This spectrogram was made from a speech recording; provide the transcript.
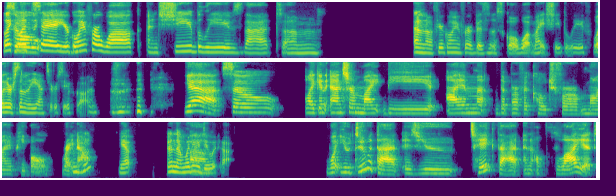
Like so, let's say you're going for a walk and she believes that um I don't know if you're going for a business goal, what might she believe? What are some of the answers you've gotten? yeah. So like an answer might be I'm the perfect coach for my people right mm-hmm. now. Yep. And then what do you um, do with that? What you do with that is you take that and apply it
